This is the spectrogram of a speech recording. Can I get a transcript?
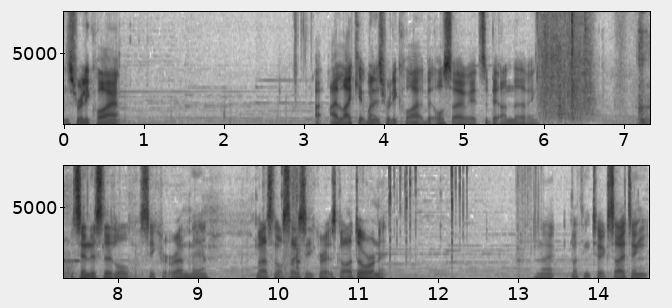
It's really quiet. I, I like it when it's really quiet, but also it's a bit unnerving. It's in this little secret room here. Well, it's not so secret, it's got a door on it. No, nothing too exciting.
